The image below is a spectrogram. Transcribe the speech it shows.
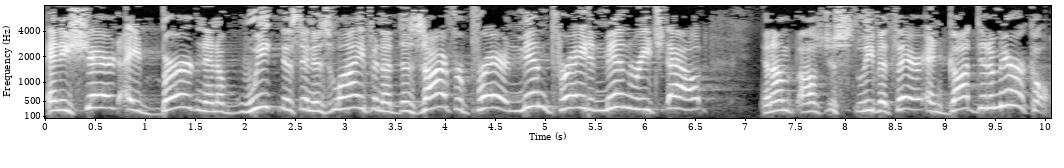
and he shared a burden and a weakness in his life and a desire for prayer and men prayed and men reached out and i will just leave it there and God did a miracle.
